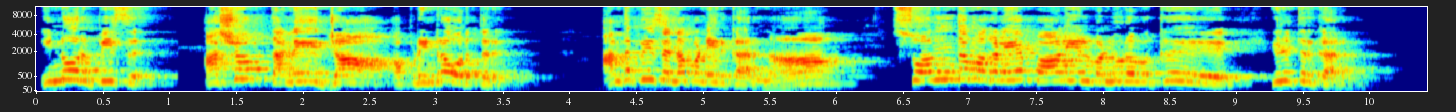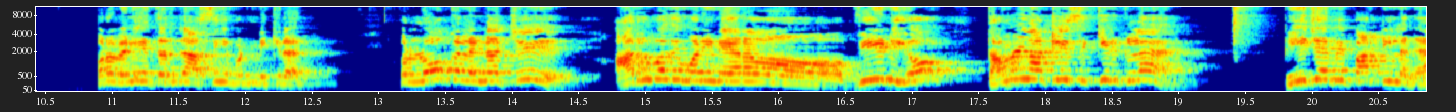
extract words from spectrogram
இன்னொரு பீஸ் அசோக் தனேஜா அப்படின்ற ஒருத்தர். அந்த பீஸ் என்ன பண்ணியிருக்காருன்னா சொந்த மகளையே பாலியல் வல்லுறவுக்கு இழுத்திருக்காரு. அப்புறம் வெளியே தெரிஞ்சு அசிங்கப்பட்டு நிற்கிறார் அப்புறம் லோக்கல் என்னாச்சு? அறுபது மணி நேரம் வீடியோ தமிழ்நாட்டிலே சிக்கியிருக்குல்ல? பிஜேபி பார்ட்டி இல்லைங்க.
